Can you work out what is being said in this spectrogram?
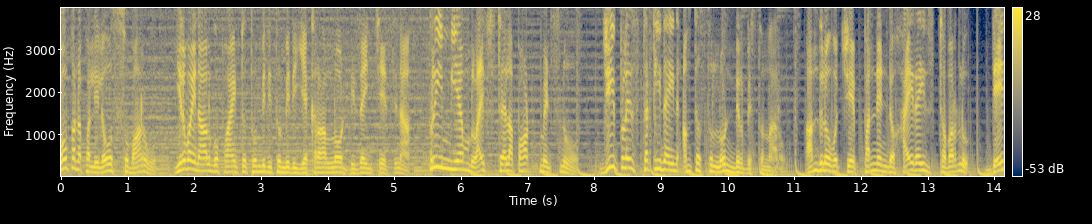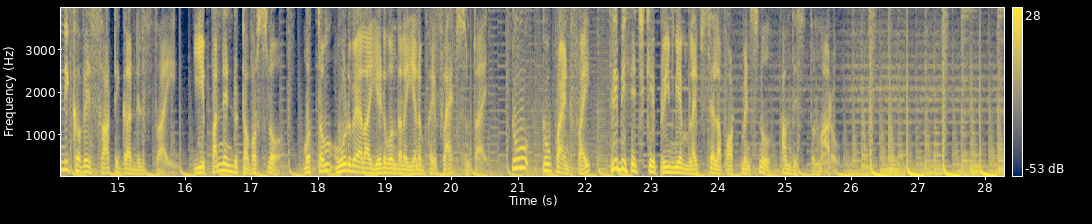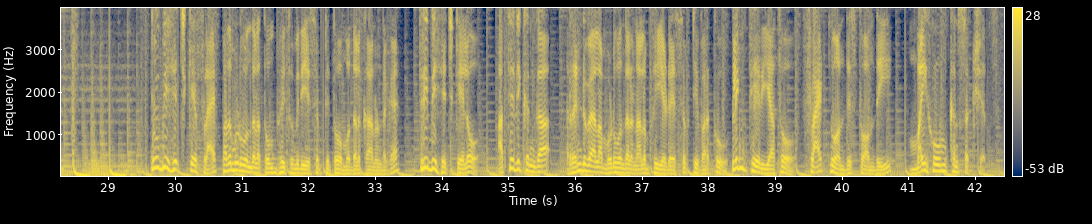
గోపనపల్లిలో సుమారు ఇరవై నాలుగు పాయింట్ తొమ్మిది తొమ్మిది ఎకరాల్లో డిజైన్ చేసిన ప్రీమియం లైఫ్ స్టైల్ అపార్ట్మెంట్స్ ను జీ ప్లస్ థర్టీ నైన్ అంతస్తుల్లో నిర్మిస్తున్నారు అందులో వచ్చే పన్నెండు హైరైజ్ టవర్లు దేనికవే సాటిగా నిలుస్తాయి ఈ పన్నెండు టవర్స్లో మొత్తం మూడు వేల ఏడు వందల ఎనభై ఫ్లాట్స్ ఉంటాయి two two point five three BHK premium lifestyle apartments ను అందిస్తున్నారు టూ బిహెచ్కే ఫ్లాట్ పదమూడు వందల తొంభై తొమ్మిది ఎసెప్టితో మొదలు కానుండగా త్రీ బిహెచ్కేలో అత్యధికంగా రెండు వేల మూడు వందల నలభై ఏడు ఎసెప్టీ వరకు ప్లింక్ ఏరియాతో ఫ్లాట్ను అందిస్తోంది మై హోమ్ కన్స్ట్రక్షన్స్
